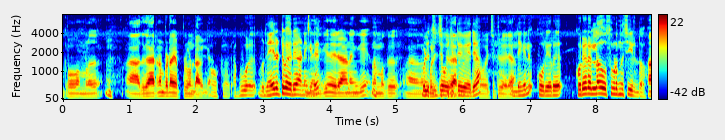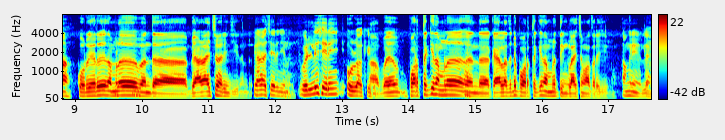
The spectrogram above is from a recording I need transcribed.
അപ്പോൾ നമ്മൾ അത് കാരണം ഇവിടെ എപ്പോഴും ഉണ്ടാവില്ല. അപ്പോൾ നേരിട്ട് വരികയാണെങ്കിൽ വരികയാണെങ്കിൽ നമുക്ക് വിളിച്ചിട്ട് ചോദിച്ചിട്ട് വരാം. ചോദിച്ചിട്ട് വരാം അല്ലെങ്കിൽ കൊറിയർ കൊറിയർ എല്ലാ ദിവസവും ഇവിടെ ചെയ്യുന്നുണ്ടോ? ആ കൊറിയർ നമ്മൾ എന്താ വ്യാഴാഴ്ച വരെയും ചെയ്യുന്നുണ്ട്. വ്യാഴാഴ്ച വരെയും ചെയ്യുന്നുണ്ട്. വെള്ളി ശരി ഒഴിവാക്കി ആ, അപ്പൊ പുറത്തേക്ക് നമ്മൾ എന്താ കേരളത്തിന്റെ പുറത്തേക്ക് നമ്മൾ തിങ്കളാഴ്ച മാത്രമേ ചെയ്യുള്ളൂ. അങ്ങനെയല്ലേ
